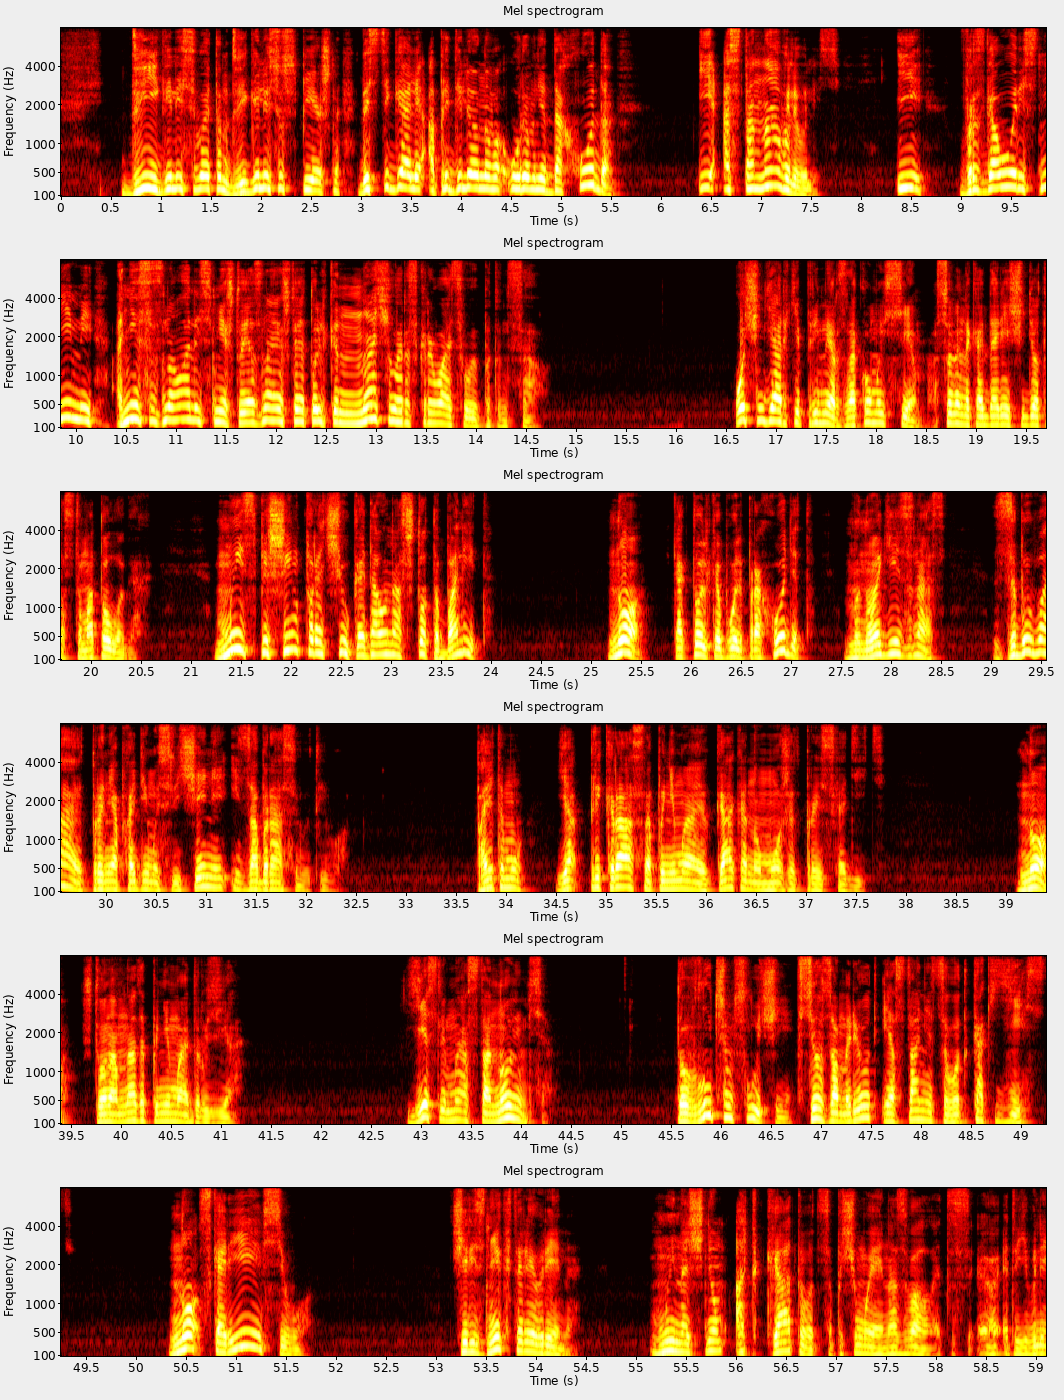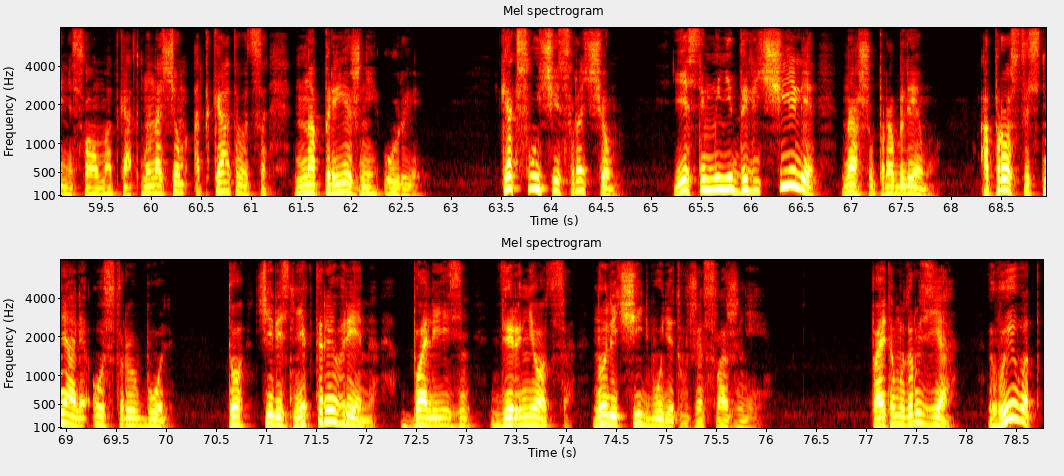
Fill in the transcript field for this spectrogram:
двигались в этом, двигались успешно, достигали определенного уровня дохода и останавливались. И в разговоре с ними они осознавались мне, что я знаю, что я только начал раскрывать свой потенциал. Очень яркий пример, знакомый всем, особенно когда речь идет о стоматологах. Мы спешим к врачу, когда у нас что-то болит. Но, как только боль проходит, многие из нас забывают про необходимость лечения и забрасывают его. Поэтому я прекрасно понимаю, как оно может происходить. Но, что нам надо понимать, друзья, если мы остановимся, то в лучшем случае все замрет и останется вот как есть. Но, скорее всего, через некоторое время мы начнем откатываться, почему я и назвал это, э, это явление словом откат, мы начнем откатываться на прежний уровень. Как в случае с врачом. Если мы не долечили нашу проблему, а просто сняли острую боль, то через некоторое время болезнь вернется, но лечить будет уже сложнее. Поэтому, друзья, вывод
